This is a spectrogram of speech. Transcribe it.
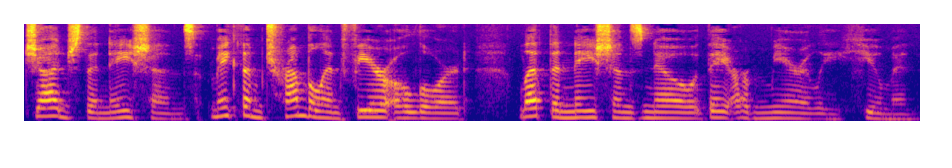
Judge the nations. Make them tremble in fear, O Lord. Let the nations know they are merely human.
